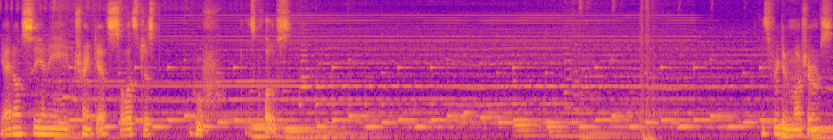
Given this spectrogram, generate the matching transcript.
yeah, I don't see any trinkets, so let's just... Oof, that was close. These freaking mushrooms.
